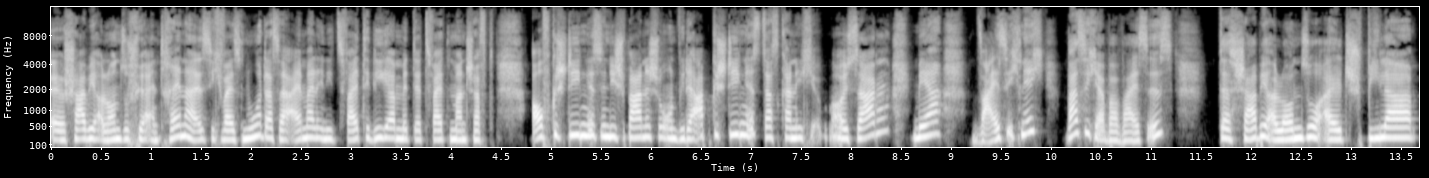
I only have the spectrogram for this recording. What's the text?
äh, Xabi Alonso für ein Trainer ist. Ich weiß nur, dass er einmal in die zweite Liga mit der zweiten Mannschaft aufgestiegen ist in die spanische und wieder abgestiegen abgestiegen ist, das kann ich euch sagen. Mehr weiß ich nicht. Was ich aber weiß ist, dass Xabi Alonso als Spieler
